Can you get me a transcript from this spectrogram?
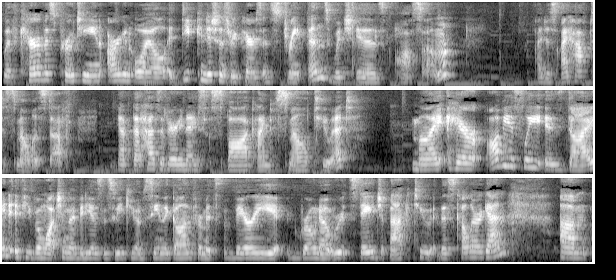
with Keravis protein, argan oil. It deep conditions, repairs, and strengthens, which is awesome. I just, I have to smell this stuff. Yep, that has a very nice spa kind of smell to it. My hair obviously is dyed. If you've been watching my videos this week, you have seen it gone from its very grown out root stage back to this color again. Um,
